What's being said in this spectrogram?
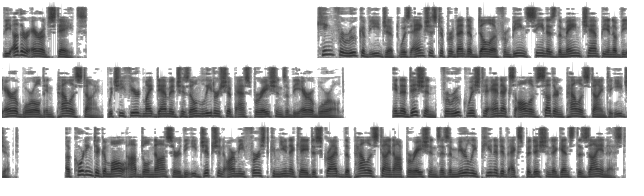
The other Arab states King Farouk of Egypt was anxious to prevent Abdullah from being seen as the main champion of the Arab world in Palestine, which he feared might damage his own leadership aspirations of the Arab world. In addition, Farouk wished to annex all of southern Palestine to Egypt. According to Gamal Abdel Nasser the Egyptian army first communique described the Palestine operations as a merely punitive expedition against the Zionist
